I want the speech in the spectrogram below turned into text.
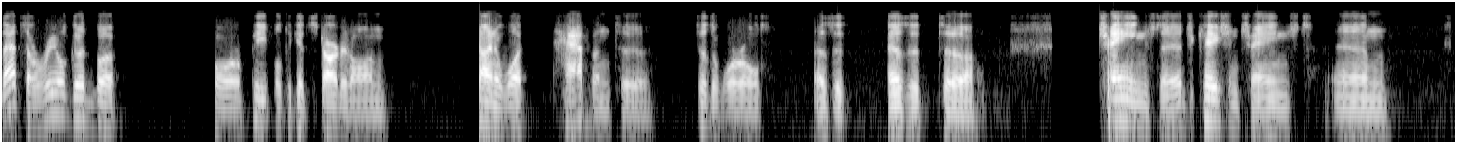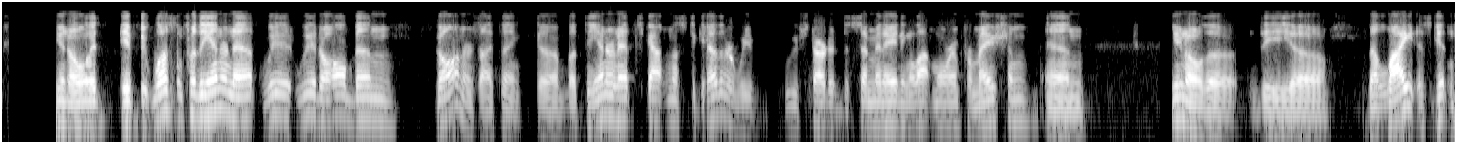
that's a real good book for people to get started on kind of what happened to to the world as it as it uh, changed, the education changed, and you know, it, if it wasn't for the internet, we we'd all been goners, I think. Uh, but the internet's gotten us together. We've we've started disseminating a lot more information, and you know, the the uh, the light is getting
